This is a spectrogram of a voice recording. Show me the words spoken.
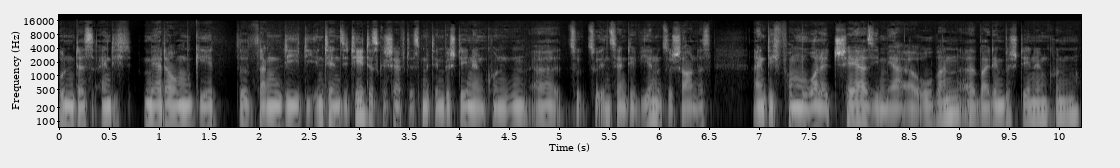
und dass eigentlich mehr darum geht, sozusagen die, die Intensität des Geschäftes mit den bestehenden Kunden äh, zu, zu incentivieren und zu schauen, dass eigentlich vom Wallet Share sie mehr erobern äh, bei den bestehenden Kunden,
